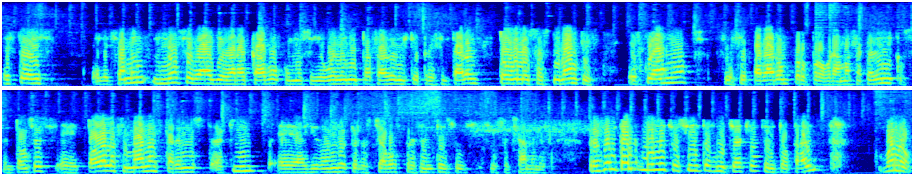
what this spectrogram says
Esto es, el examen no se va a llevar a cabo como se llevó el año pasado en el que presentaron todos los aspirantes. Este año se separaron por programas académicos. Entonces, eh, todas las semanas estaremos aquí eh, ayudando a que los chavos presenten sus exámenes. Presentan 1.800 muchachos en total. Bueno,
